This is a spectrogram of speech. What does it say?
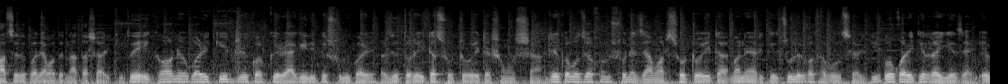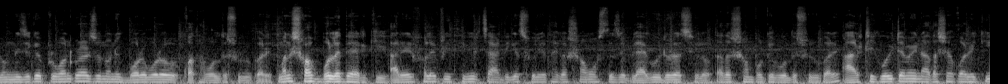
বাঁচাতে পারে আমাদের নাতাশা আর কি। তো এই কারণেও করে কি ড্রেকপকে রাগিয়ে দিতে শুরু করে, যে তোর এটা ছোট এটা সমস্যা। ড্রেকপ যখন শুনে যে আমার ছোট এটা মানে আর কি চুলের কথা বলছে আর কি, ও করে কি রাগিয়ে যায় এবং নিজেকে প্রমাণ করার জন্য অনেক বড় বড় কথা বলতে শুরু করে। মানে সব বলে দেয় আর কি। আর এর ফলে পৃথিবীর চারদিকে ছড়িয়ে থাকা সমস্ত যে ব্ল্যাক উইডোরা ছিল, তাদের সম্পর্কে বলতে শুরু করে। আর ঠিক ওই টাইমে নাতাশা করে কি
